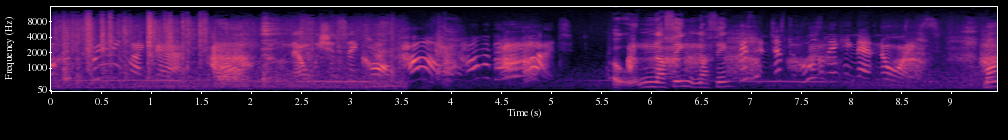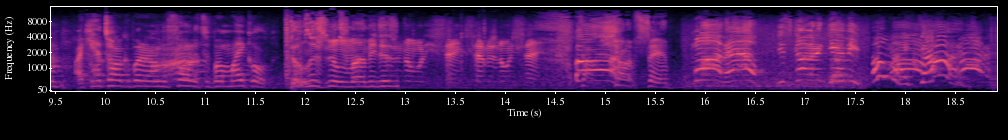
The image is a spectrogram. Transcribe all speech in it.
Well, who's screaming like that? Now we should stay calm. Calm? Calm about what? Oh, nothing, nothing. Listen, just who's making that noise? Mom, I can't talk about it on the phone. It's about Michael. Don't listen to him, Mom. He doesn't know what he's saying. Sam doesn't know what he's saying. Stop. Shut up, Sam. Mom, help! He's coming to get me! Oh my God!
